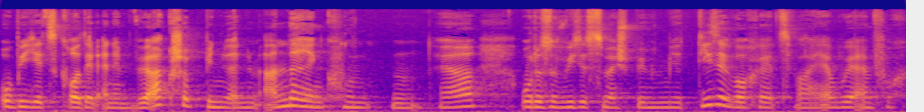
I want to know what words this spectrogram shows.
ob ich jetzt gerade in einem Workshop bin mit einem anderen Kunden, ja, oder so wie es jetzt zum Beispiel mit mir diese Woche jetzt war, ja, wo ich einfach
